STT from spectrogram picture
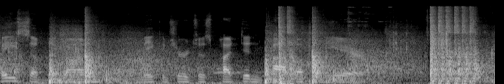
base of the gun, making sure it just didn't pop up in the air.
